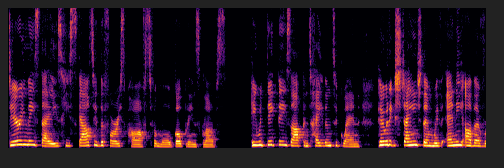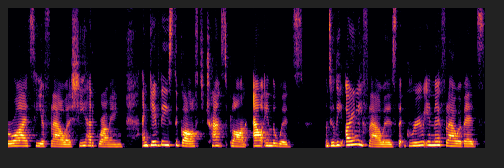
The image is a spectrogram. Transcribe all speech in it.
During these days, he scouted the forest paths for more goblins' gloves. He would dig these up and take them to Gwen, who would exchange them with any other variety of flower she had growing and give these to Garth to transplant out in the woods until the only flowers that grew in their flower beds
